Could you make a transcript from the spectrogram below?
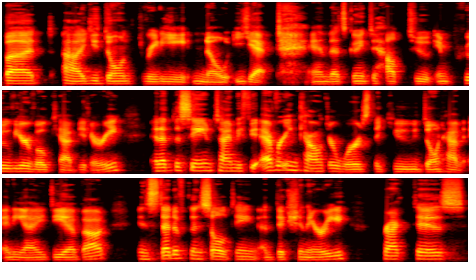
but uh, you don't really know yet. And that's going to help to improve your vocabulary. And at the same time, if you ever encounter words that you don't have any idea about, instead of consulting a dictionary, practice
